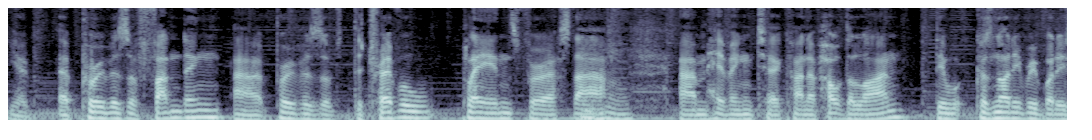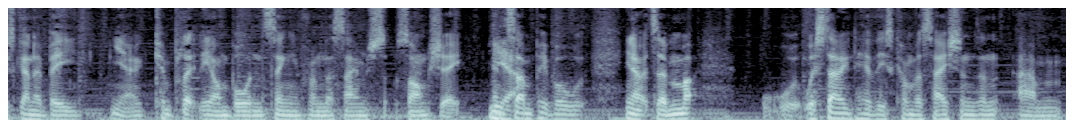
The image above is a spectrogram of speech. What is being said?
you know approvers of funding, uh, approvers of the travel plans for our staff, um, having to kind of hold the line because not everybody's going to be you know completely on board and singing from the same s- song sheet. And Yeah. some people, you know, it's a we're starting to have these conversations in, um,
